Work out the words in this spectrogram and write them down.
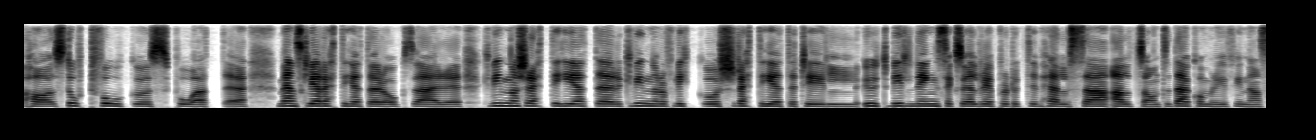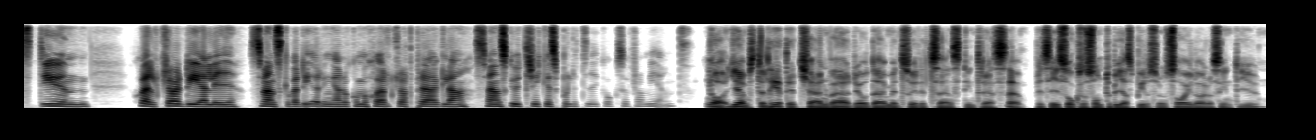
ha stort fokus på att eh, mänskliga rättigheter också är eh, kvinnors rättigheter, kvinnor och flickors rättigheter till utbildning, sexuell reproduktiv hälsa, allt sånt. Där kommer det ju finnas, det är ju en självklar del i svenska värderingar och kommer självklart prägla svensk utrikespolitik också framgent. Ja, jämställdhet är ett kärnvärde och därmed så är det ett svenskt intresse. Precis också som Tobias Billström sa i lördagsintervjun.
